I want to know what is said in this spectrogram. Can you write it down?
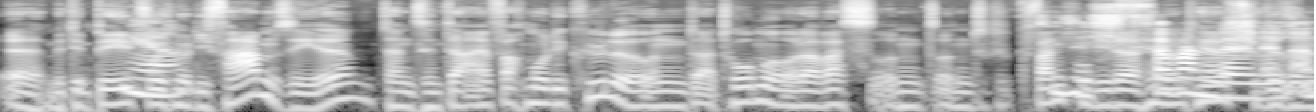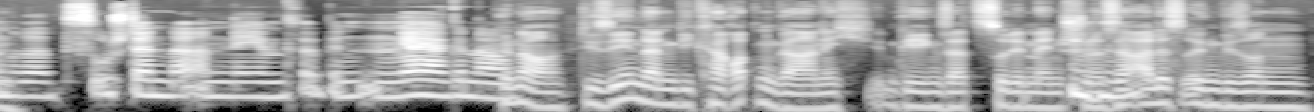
äh, mit dem Bild, wo Ja. ich nur die Farben sehe, dann sind da einfach Moleküle und Atome oder was und, und die Quanten, die, sich da hin und her verwandeln, in andere Zustände annehmen, verbinden. Ja, ja, genau. Genau, die sehen dann die Karotten gar nicht im Gegensatz zu den Menschen. Das ist ja Mhm. alles irgendwie so ein,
